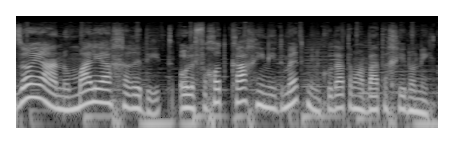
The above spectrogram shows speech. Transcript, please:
זוהי האנומליה החרדית, או לפחות כך היא נדמת מנקודת המבט החילונית.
